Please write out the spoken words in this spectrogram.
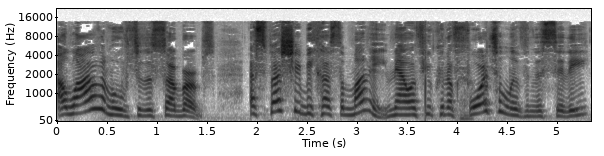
a lot of them move to the suburbs, especially because of money. Now, if you can afford to live in the city,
